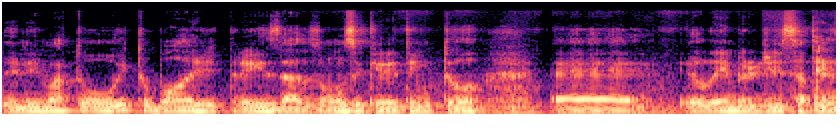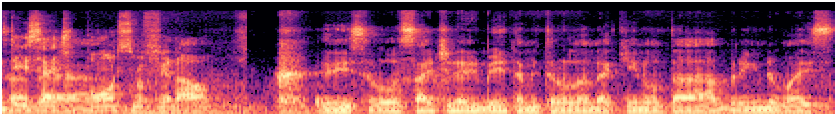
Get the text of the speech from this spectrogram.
ele matou oito bolas de três das 11 que ele tentou. É, eu lembro disso, apesar 37 da... pontos no final. Isso, o site da NBA tá me trollando aqui, não tá abrindo, mas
